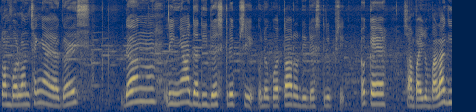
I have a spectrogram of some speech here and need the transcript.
Tombol loncengnya ya guys. Dan linknya ada di deskripsi. Udah gua taruh di deskripsi. Oke sampai jumpa lagi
